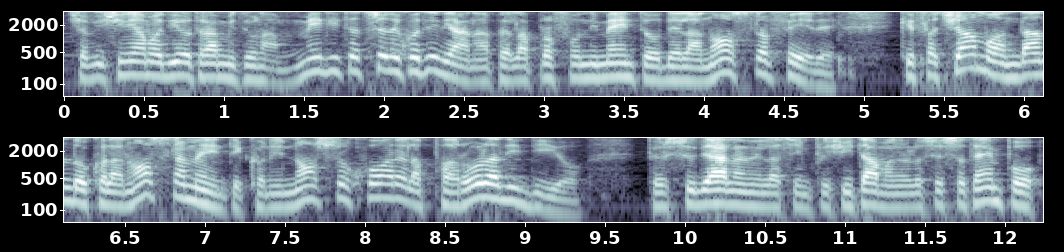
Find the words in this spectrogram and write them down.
Ci avviciniamo a Dio tramite una meditazione quotidiana per l'approfondimento della nostra fede che facciamo andando con la nostra mente e con il nostro cuore la parola di Dio per studiarla nella semplicità, ma nello stesso tempo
